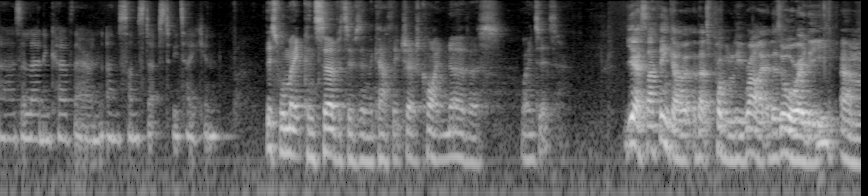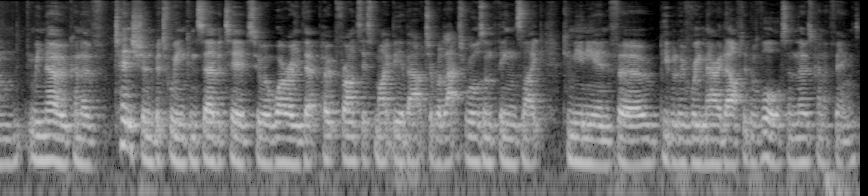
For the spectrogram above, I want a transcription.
uh, there's a learning curve there and, and some steps to be taken. This will make conservatives in the Catholic Church quite nervous, won't it? Yes, I think uh, that's probably right. There's already, um, we know, kind of tension between conservatives who are worried that Pope Francis might be about to relax rules on things like communion for people who've remarried after divorce and those kind of things.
